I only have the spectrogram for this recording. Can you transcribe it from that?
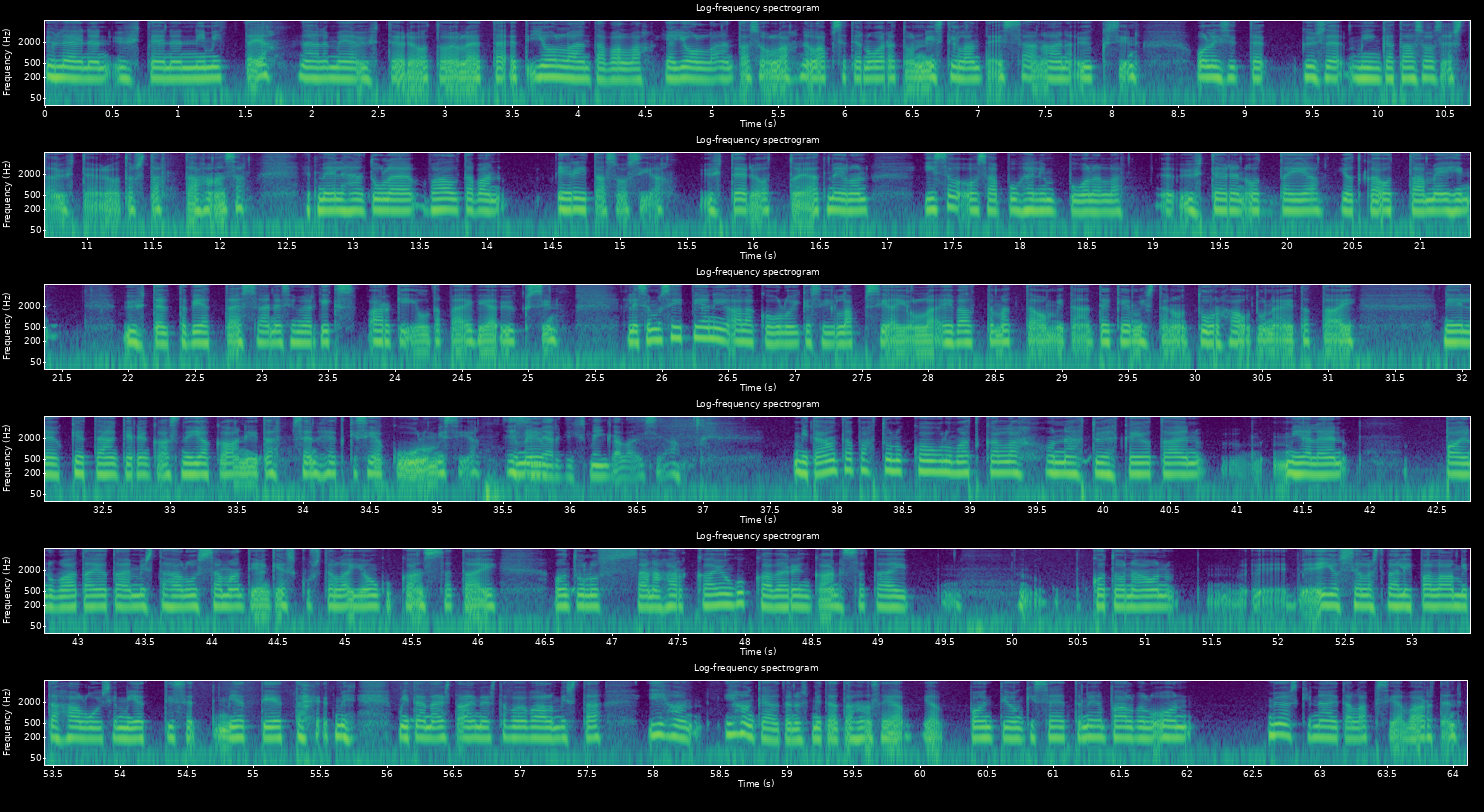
yleinen yhteinen nimittäjä näille meidän yhteydenotoille, että, että jollain tavalla ja jollain tasolla ne lapset ja nuoret on niissä tilanteissaan aina yksin. Oli sitten kyse minkä tasoisesta yhteydenotosta tahansa. Et meillähän tulee valtavan eritasoisia yhteydenottoja. Et meillä on iso osa puhelinpuolella yhteydenottajia, jotka ottaa meihin yhteyttä viettäessään esimerkiksi arkiiltapäiviä yksin. Eli semmoisia pieniä alakouluikäisiä lapsia, joilla ei välttämättä ole mitään tekemistä, ne on turhautuneita tai niillä ei ole ketään, kenen kanssa ne jakaa niitä sen hetkisiä kuulumisia. Esimerkiksi me, minkälaisia? Mitä on tapahtunut koulumatkalla? On nähty ehkä jotain mieleen painuvaa tai jotain, mistä haluaisi saman tien keskustella jonkun kanssa tai on tullut sanaharkkaa jonkun kaverin kanssa tai kotona on, ei ole sellaista välipalaa, mitä haluaisi miettiä, miettiä että, että mitä näistä aineista voi valmistaa. Ihan, ihan käytännössä mitä tahansa ja, ja pointti onkin se, että meidän palvelu on myöskin näitä lapsia varten.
